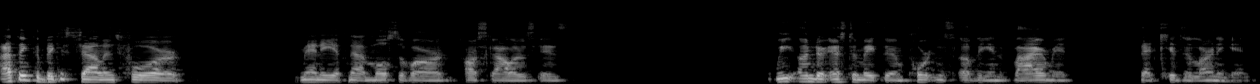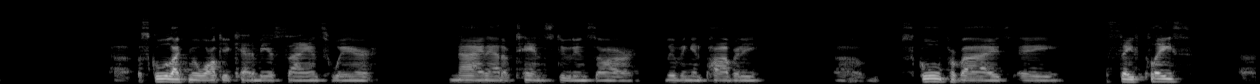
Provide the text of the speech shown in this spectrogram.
I think the biggest challenge for many, if not most of our, our scholars is we underestimate the importance of the environment that kids are learning in. Uh, a school like Milwaukee Academy of Science, where nine out of 10 students are living in poverty, um, school provides a safe place, uh,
